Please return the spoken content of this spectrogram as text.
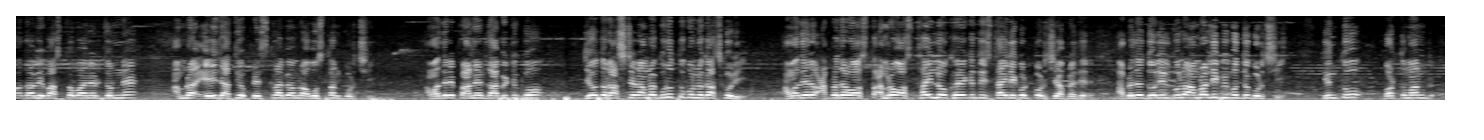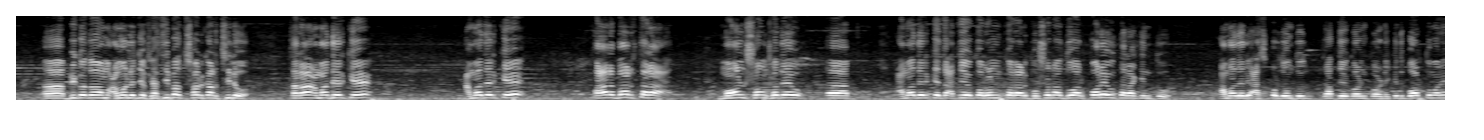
দফা দাবি বাস্তবায়নের জন্য আমরা এই জাতীয় প্রেস ক্লাবে আমরা অবস্থান করছি। আমাদের এই প্রাণের দাবিটুকু যেহেতু রাষ্ট্রের আমরা গুরুত্বপূর্ণ কাজ করি, আমাদের আপনাদের আমরা অস্থায়ী লোক হয়ে কিন্তু স্থায়ী রেকর্ড করছি আপনাদের। আপনাদের দলিলগুলো আমরা লিপিবদ্ধ করছি। কিন্তু বর্তমান বিগত আমলে যে ফ্যাসিবাদ সরকার ছিল, তারা আমাদেরকে আমাদেরকে বারবার তারা মহান সংসদে আমাদেরকে জাতীয়করণ করার ঘোষণা দেওয়ার পরেও তারা কিন্তু আমাদের আজ পর্যন্ত জাতীয়করণ করেনি। কিন্তু বর্তমানে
